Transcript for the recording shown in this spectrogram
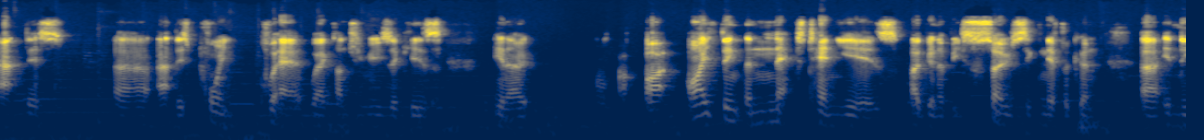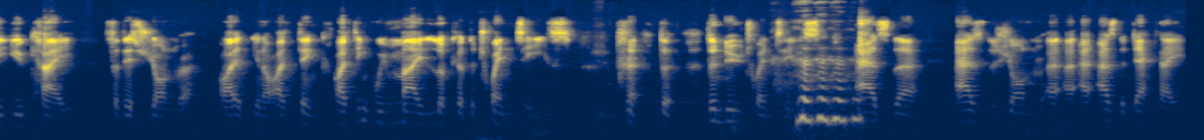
at this uh, at this point where where country music is, you know, I I think the next ten years are going to be so significant uh, in the UK for this genre. I you know I think I think we may look at the twenties, the the new twenties as the as the genre uh, as the decade.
